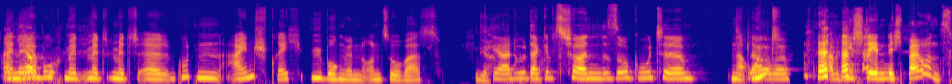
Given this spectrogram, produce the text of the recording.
Ein, Ein Lehrbuch, mit, mit, mit äh, guten Einsprechübungen und sowas. Ja, Ja, du, da gibt es schon so gute, Na ich glaube, Aber die stehen nicht bei uns.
